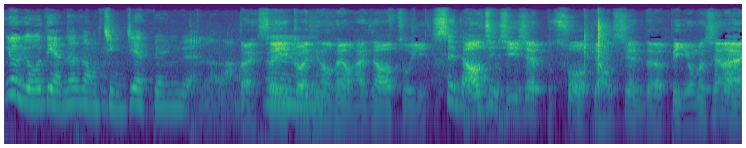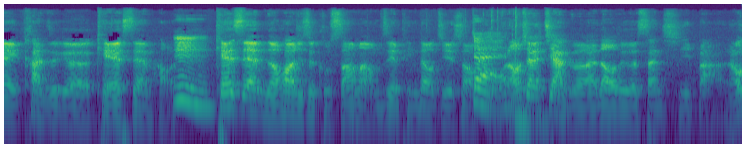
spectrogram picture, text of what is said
又有点那种警戒边缘了啦。对，所以各位听嗯众朋友还是要注意。是的，然后近期一些不错表现的币，我们先来看这个 KSM 好了。嗯 KSM 的话就是 Kusama，我们之前频道介绍过，对然后现在价格来到这个三七八，然后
